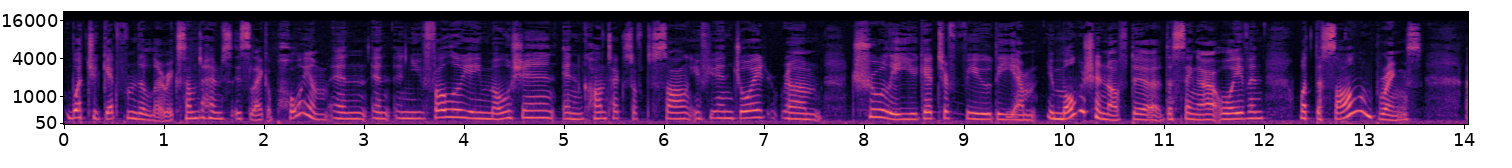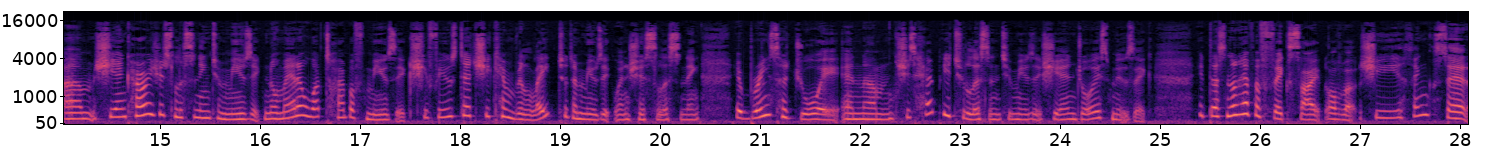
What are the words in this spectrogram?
what you get from the lyrics sometimes is like a poem, and, and, and you follow your emotion and context of the song. If you enjoy it um, truly, you get to feel the um, emotion of the, the singer or even what the song brings. Um, she encourages listening to music, no matter what type of music. She feels that she can relate to the music when she's listening. It brings her joy, and um, she's happy to listen to music. She enjoys music. It does not have a fixed side of it. She thinks that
